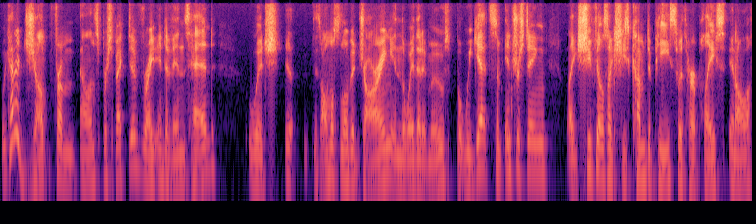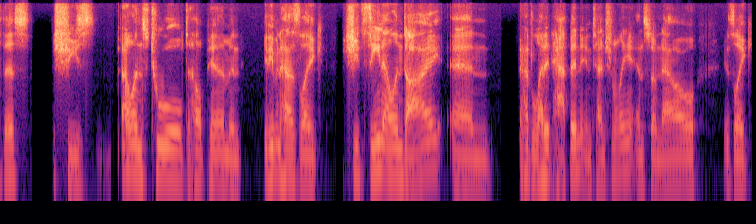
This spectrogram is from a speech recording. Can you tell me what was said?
we kind of jump from Elend's perspective right into Vin's head, which is almost a little bit jarring in the way that it moves. But we get some interesting. Like she feels like she's come to peace with her place in all of this. She's Elend's tool to help him, and it even has like she'd seen Elend die and had let it happen intentionally, and so now it's like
